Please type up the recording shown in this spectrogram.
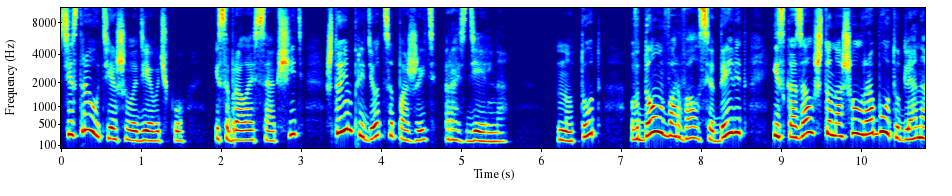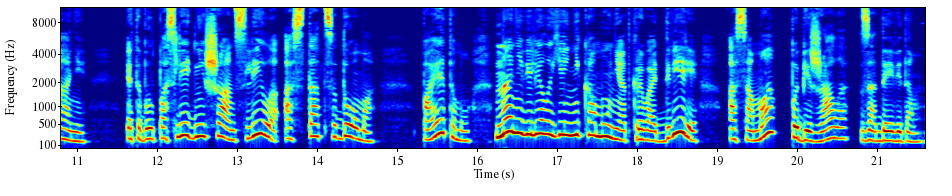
Сестра утешила девочку и собралась сообщить, что им придется пожить раздельно. Но тут в дом ворвался Дэвид и сказал, что нашел работу для Нани. Это был последний шанс Лила остаться дома. Поэтому Нани велела ей никому не открывать двери, а сама побежала за Дэвидом.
